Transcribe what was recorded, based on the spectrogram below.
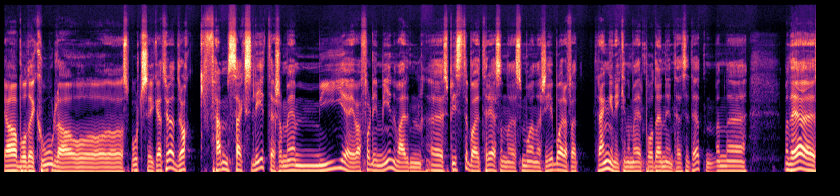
ja, både cola og sportsdrikk. Jeg tror jeg drakk fem-seks liter, som er mye, i hvert fall i min verden. Jeg spiste bare tre sånne små energibarer, for jeg trenger ikke noe mer på den intensiteten. Men, eh, men det, er,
